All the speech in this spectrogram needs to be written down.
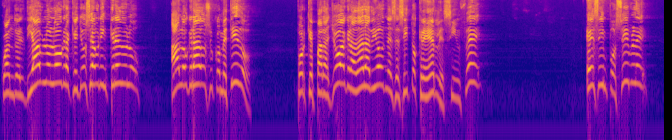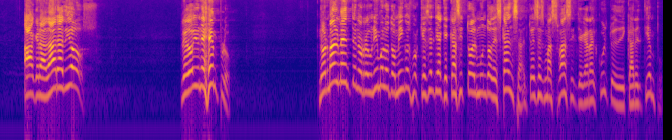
Cuando el diablo logra que yo sea un incrédulo, ha logrado su cometido. Porque para yo agradar a Dios necesito creerle. Sin fe es imposible agradar a Dios. Le doy un ejemplo. Normalmente nos reunimos los domingos porque es el día que casi todo el mundo descansa. Entonces es más fácil llegar al culto y dedicar el tiempo.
